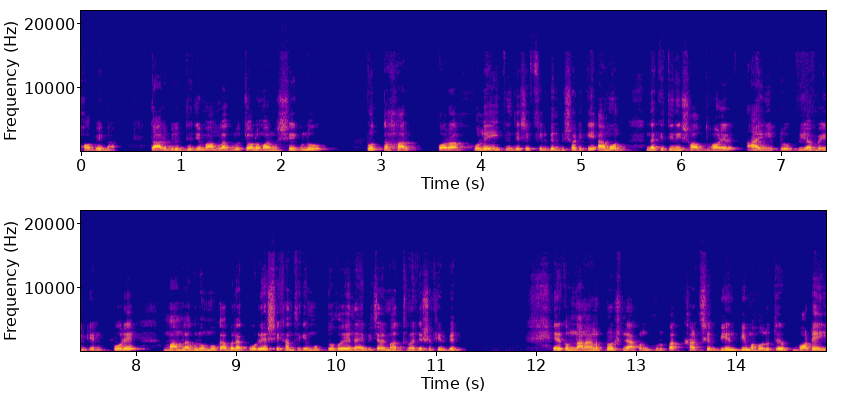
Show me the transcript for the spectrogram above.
হবে না? তার বিরুদ্ধে যে মামলাগুলো চলমান, সেগুলো প্রত্যাহার করা হলেই তিনি দেশে ফিরবেন। বিষয়টি কি এমন? নাকি তিনি সব ধরনের আইনি প্রক্রিয়া মেনটেন করে মামলাগুলো মোকাবেলা করে সেখান থেকে মুক্ত হয়ে ন্যায় বিচারের মাধ্যমে দেশে ফিরবেন? এরকম নানান প্রশ্নে এখন ঘুরপাক খাচ্ছে বিএনপি মহলতে বটেই।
